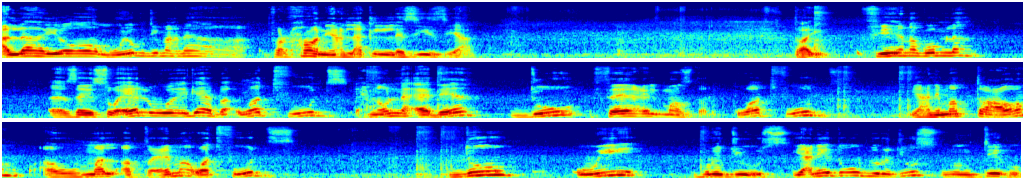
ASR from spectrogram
قال لها yum و yum دي معناها فرحان يعني الأكل اللذيذ يعني. طيب في هنا جملة آه، زي سؤال وإجابة. What foods إحنا قلنا أداة do فاعل مصدر. What food يعني ما الطعام أو ما الأطعمة. What foods do we produce يعني إيه do produce ننتجه.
